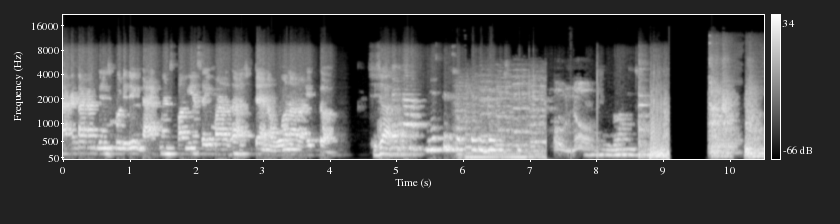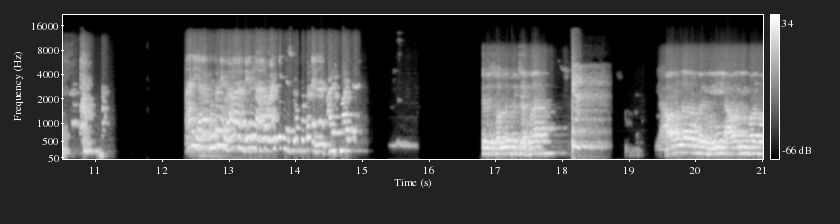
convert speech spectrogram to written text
ಟಕ ಟಕ ಅಂತ ಎನ್ಸ್ಕೊಟ್ಟಿದೀವಿ ಡಾಕ್ಯುಮೆಂಟ್ಸ್ ಬಗ್ಗೆ ಸಹಿ ಮಾಡೋದ ಅಷ್ಟೇ ನಾವು ಓನರ್ ಆಯ್ತು. ಶಿಶಾ. ಪಿಚ್ಚಪ್ಪ. ಯಾವ ನೀ ಯಾವ ನೀ ಬಂದು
